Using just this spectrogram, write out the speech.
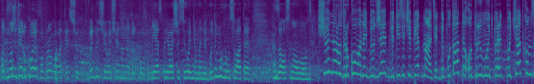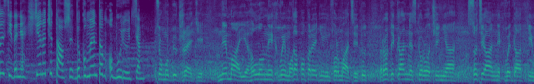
От можете рукою попробувати, що видно, що його щойно надруковано. Я сподіваюся, що сьогодні ми не будемо голосувати за основу. Щойно роздрукований бюджет 2015 депутати отримують перед початком засідання, ще не читавши, документом обурюються. В цьому бюджеті немає головних вимог за попередньою інформацією. Тут радикальне скорочення соціальних видатків,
